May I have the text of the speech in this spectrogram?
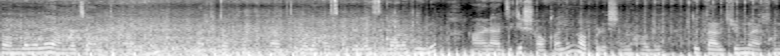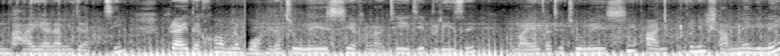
সন্ধ্যাবেলায় আমরা জানতে পারলাম, মাকে তখন রাত্রিবেলা হসপিটালাইজ করা হলো আর আজকে সকালে অপারেশন হবে। তো তার জন্য এখন ভাই আর আমি যাচ্ছি। প্রায় দেখো আমরা বনগা চলে এসেছি, এখন আছি এই যে ব্রিজে মায়ের কাছে চলে এসেছি আর একটুখানি সামনে গেলেই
